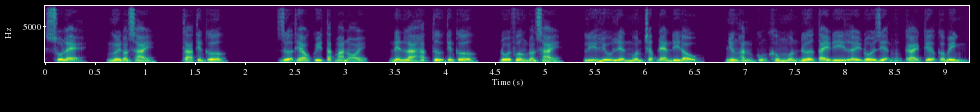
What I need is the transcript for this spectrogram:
Số lẻ, ngươi đoán sai, ta tiên cơ. Dựa theo quy tắc mà nói, nên là hắc tử tiên cơ, đối phương đoán sai, lý hưu liền muốn chấp đen đi đầu, nhưng hắn cũng không muốn đưa tay đi lấy đối diện cái kia cờ bình,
